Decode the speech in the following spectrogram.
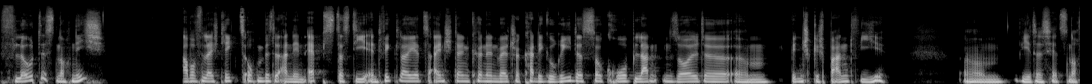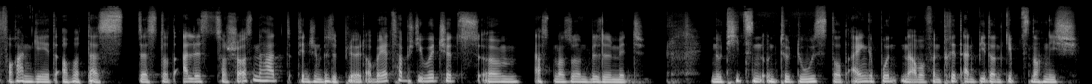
float es noch nicht. Aber vielleicht liegt es auch ein bisschen an den Apps, dass die Entwickler jetzt einstellen können, in welcher Kategorie das so grob landen sollte. Ähm, bin ich gespannt, wie, ähm, wie das jetzt noch vorangeht. Aber dass das dort alles zerschossen hat, finde ich ein bisschen blöd. Aber jetzt habe ich die Widgets ähm, erstmal so ein bisschen mit Notizen und To-Dos dort eingebunden. Aber von Drittanbietern gibt es noch nicht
